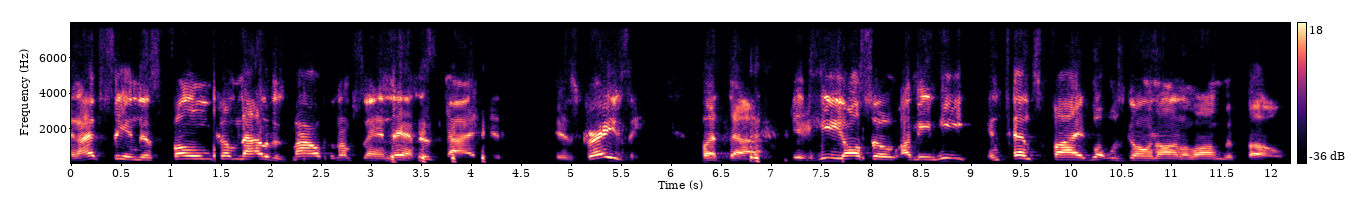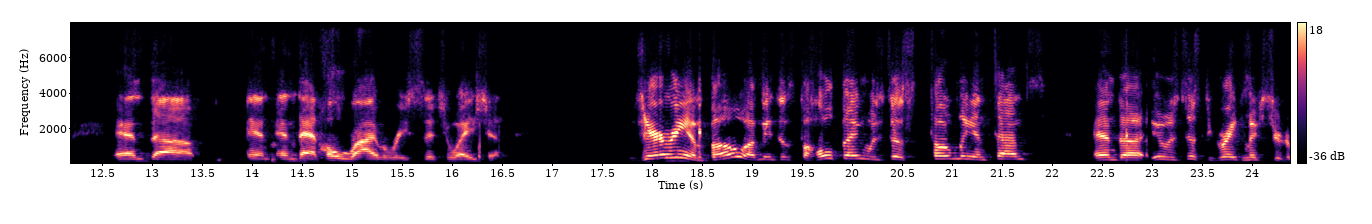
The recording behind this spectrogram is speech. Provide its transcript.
And I've seen this foam coming out of his mouth, and I'm saying, man, this guy is, is crazy. But uh, he also, I mean, he intensified what was going on along with Bo, and uh, and and that whole rivalry situation. Jerry and Bo, I mean, just the whole thing was just totally intense and uh, it was just a great mixture to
